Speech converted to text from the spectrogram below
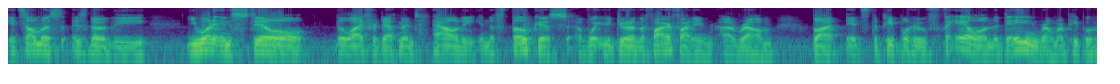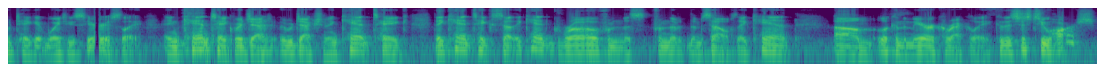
it's almost as though the you want to instill the life or death mentality in the focus of what you're doing in the firefighting uh, realm but it's the people who fail in the dating realm are people who take it way too seriously and can't take reje- rejection and can't take they can't take so they can't grow from this from the, themselves. They can't um, look in the mirror correctly because it's just too harsh.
